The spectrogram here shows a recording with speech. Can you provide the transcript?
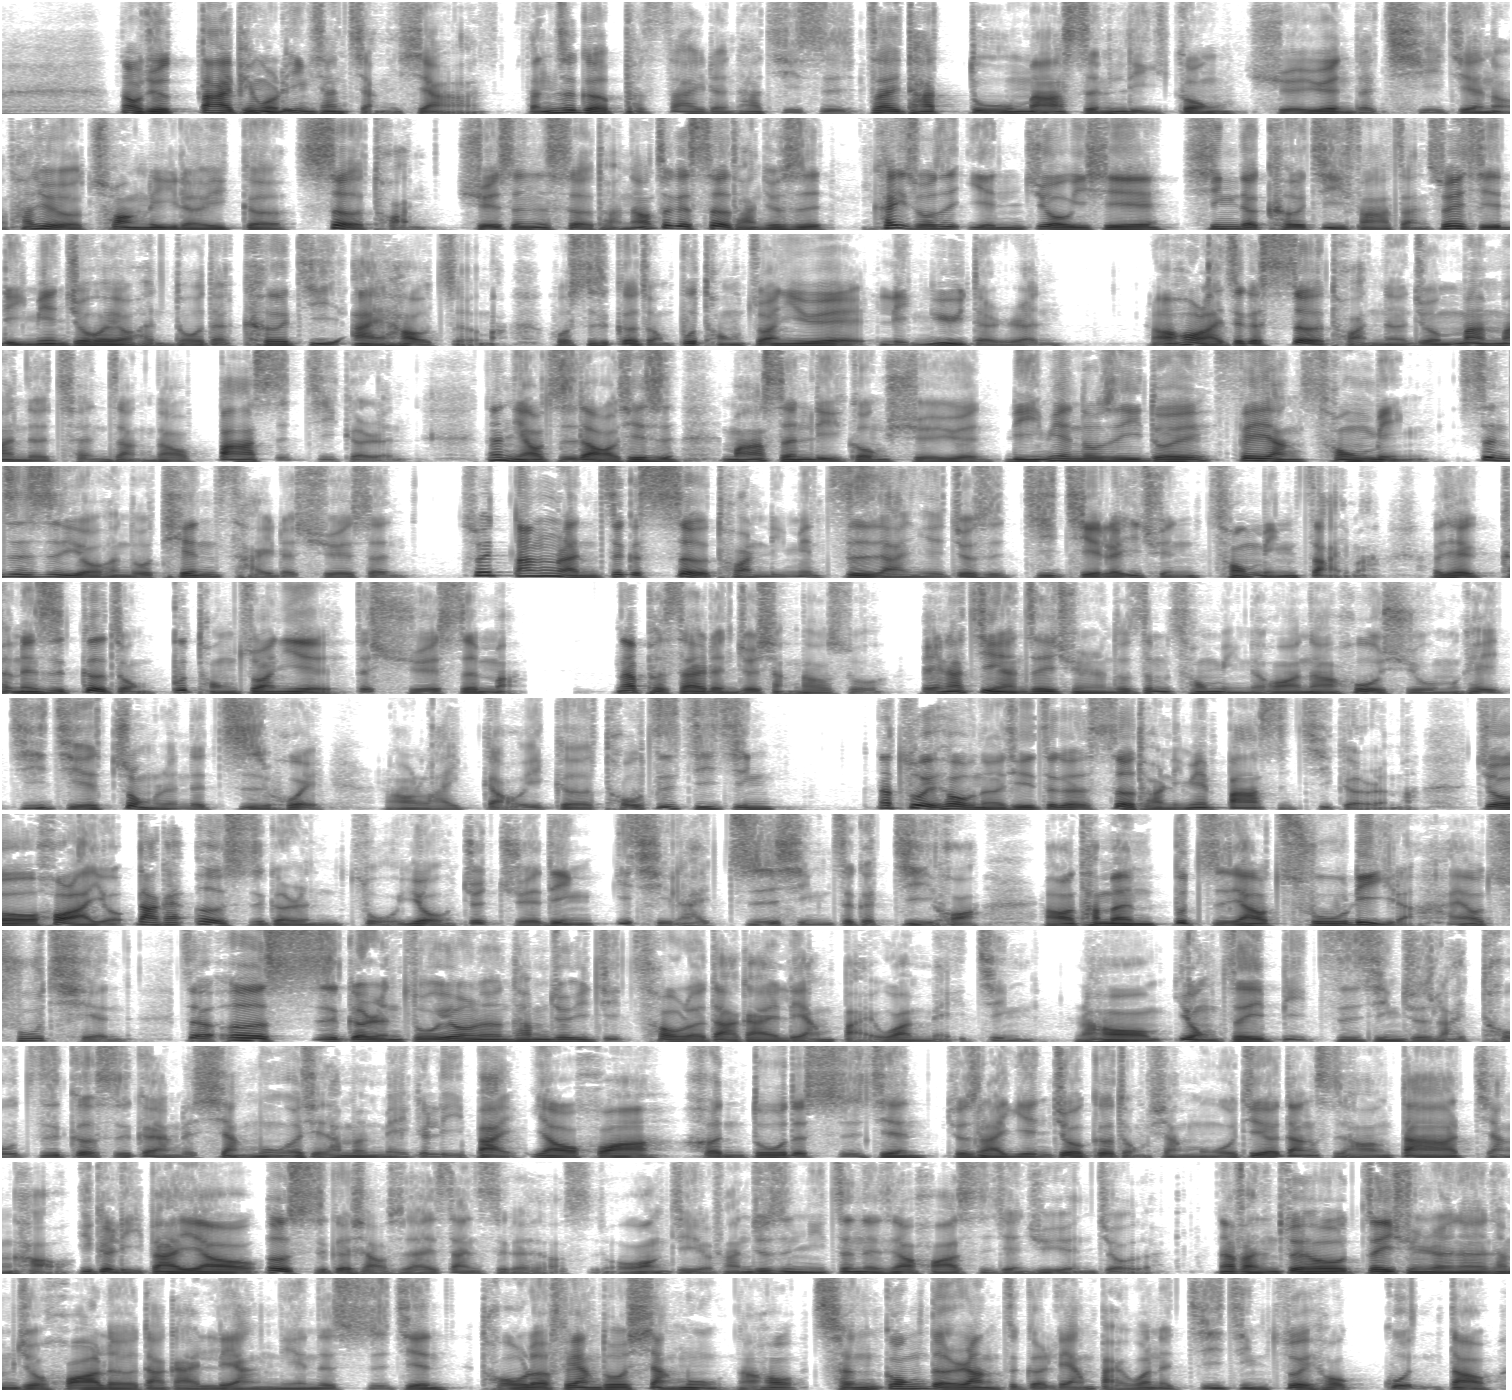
那我觉得大概凭我的印象讲一下啊，反正这个 Poseidon 他其实在他读麻省理工学院的期间哦，他就有创立了一个社团，学生的社团。然后这个社团就是可以说是研究一些新的科技发展，所以其实里面就会有很多的科技爱好者嘛，或是各种不同专业领域的人。然后后来这个社团呢，就慢慢的成长到八十几个人。那你要知道，其实麻省理工学院里面都是一堆非常聪明，甚至是有很多天才的学生。所以当然，这个社团里面自然也就是集结了一群聪明仔嘛，而且可能是各种不同专业的学生嘛。那 Poseidon 就想到说，诶，那既然这一群人都这么聪明的话，那或许我们可以集结众人的智慧，然后来搞一个投资基金。那最后呢，其实这个社团里面八十几个人嘛，就后来有大概二十个人左右就决定一起来执行这个计划。然后他们不只要出力了，还要出钱。这二十个人左右呢，他们就一起凑了大概两百万美金，然后用这一笔资金就是来投资各式各样的项目，而且他们每个礼拜要花很多的时间，就是来研究各种项目。我记得当时好像大家讲好一个礼拜要二十个小时还是三十个小时，我忘记了。反正就是你真的是要花时间去研究的。那反正最后这一群人呢，他们就花了大概两年的时间，投了非常多项目，然后成功的让这个两百万的基金最后滚到。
